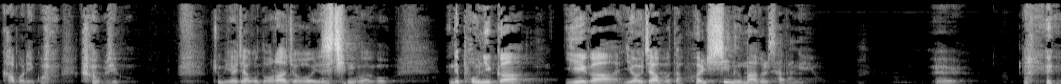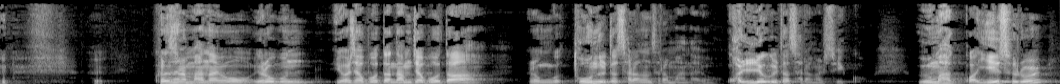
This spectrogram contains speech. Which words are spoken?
가버리고 가버리고 좀 여자하고 놀아줘 여자친구하고 근데 보니까 얘가 여자보다 훨씬 음악을 사랑해요. 네. 그런 사람 많아요. 여러분 여자보다 남자보다 여러분 돈을 더 사랑하는 사람 많아요. 권력을 더 사랑할 수 있고 음악과 예술을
